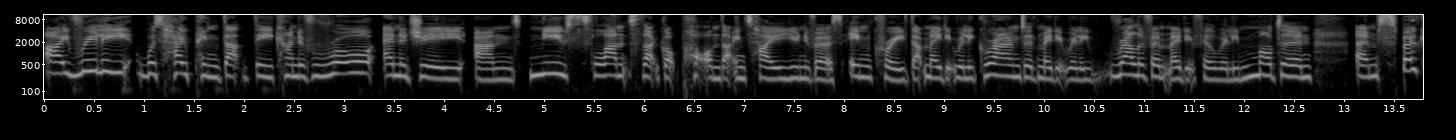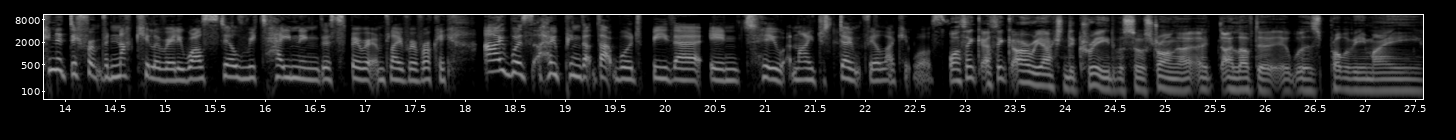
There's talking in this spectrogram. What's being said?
I really was hoping that the kind of raw energy and new slant that got put on that entire universe in Creed that made it really grounded, made it really relevant, made it feel really modern, um, spoke in a different vernacular, really, while still retaining the spirit and flavour of Rocky. I was hoping that that would be there in two, and I just don't feel like it was. Well, I think I think our reaction to Creed was so strong. I, I I loved it. It was probably my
